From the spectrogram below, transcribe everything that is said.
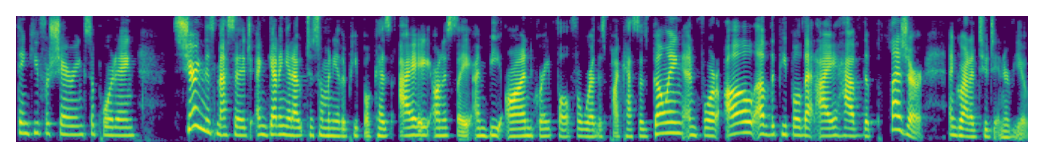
thank you for sharing, supporting, sharing this message and getting it out to so many other people because I honestly I'm beyond grateful for where this podcast is going and for all of the people that I have the pleasure and gratitude to interview.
